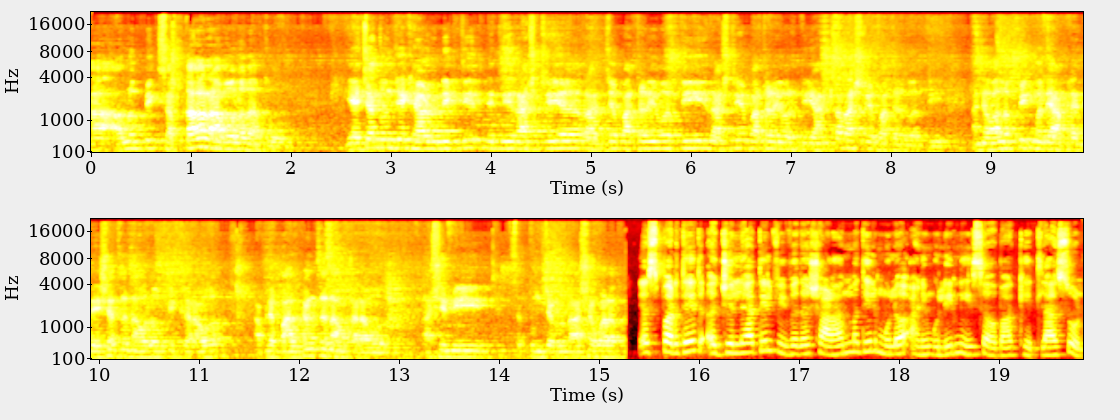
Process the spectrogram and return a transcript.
हा ऑलिम्पिक सप्ताह राबवला जातो. याच्यातून जे खेळाडू निघतील त्यांनी राष्ट्रीय राज्य पातळीवरती राष्ट्रीय पातळीवरती आंतरराष्ट्रीय पातळीवरती आणि ऑलिम्पिकमध्ये आपल्या देशाचं नाव लौकिक करावं आपल्या पालकांचं नाव करावं अशी मी तुमच्याकडून आशा बाळग या स्पर्धेत जिल्ह्यातील विविध शाळांमधील मुलं आणि मुलींनी सहभाग घेतला असून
